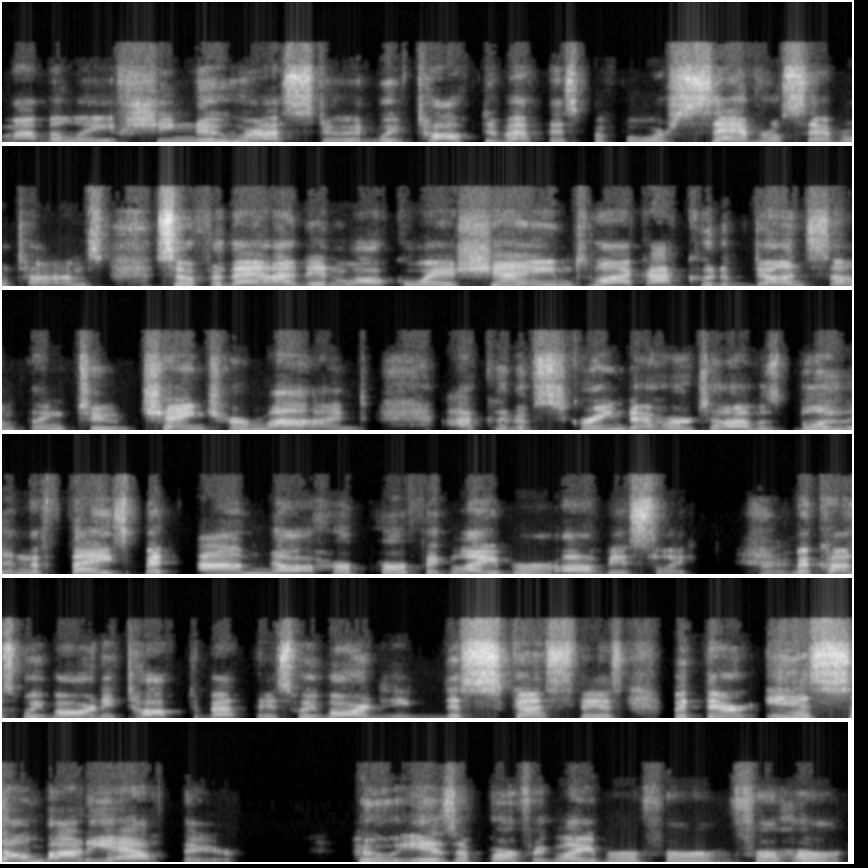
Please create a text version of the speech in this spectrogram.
my beliefs. She knew where I stood. We've talked about this before several, several times. So for that, I didn't walk away ashamed like I could have done something to change her mind. I could have screamed at her till I was blue in the face, but I'm not her perfect laborer, obviously Right. because we've already talked about this. We've already discussed this, but there is somebody out there who is a perfect laborer for for her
